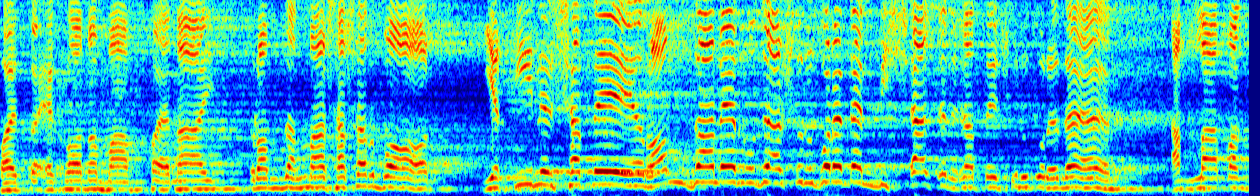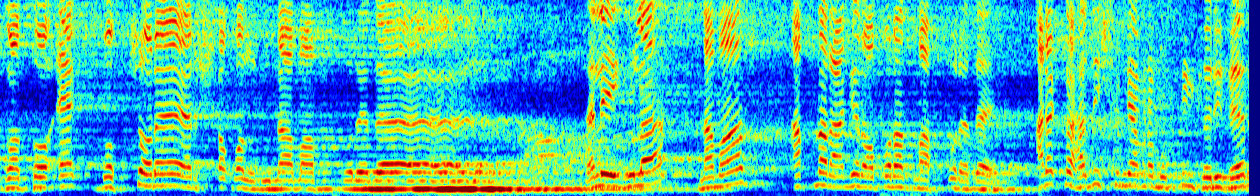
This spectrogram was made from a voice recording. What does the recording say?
হয়তো এখনও মাফ হয় নাই। রমজান মাস আসার পর ইয়কিনের সাথে রমজানের রোজা শুরু করে দেন, বিশ্বাসের সাথে শুরু করে দেন। আল্লাহ পাক গত এক বছরের সকল গুনাহ মাফ করে দেন। তাহলে এইগুলা নামাজ আপনার আগের অপরাধ মাফ করে দেয়। আরেকটা হাদিস শুনি আমরা মুসলিম শরীফের,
